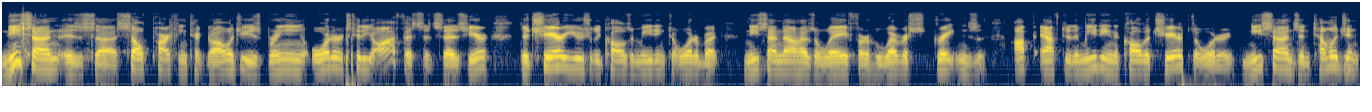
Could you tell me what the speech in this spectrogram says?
Nissan is uh, self-parking technology is bringing order to the office. It says here the chair usually calls a meeting to order, but Nissan now has a way for whoever straightens up after the meeting to call the chair to order. Nissan's intelligent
